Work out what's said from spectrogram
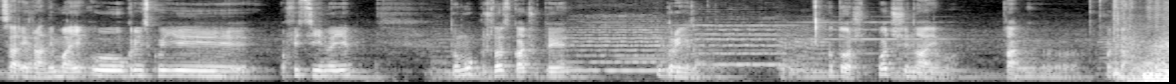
Ця ігра не має української офіційної. Тому прийшлось скачувати українізатор. Отож, починаємо. Так, почали.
